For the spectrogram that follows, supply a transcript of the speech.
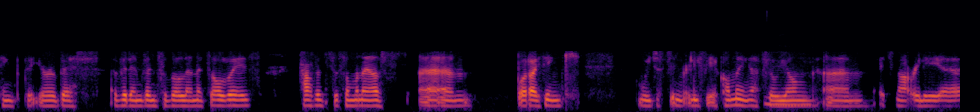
think that you're a bit a bit invincible, and it's always happens to someone else. Um, but I think we just didn't really see it coming at so young. Um, it's not really a,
